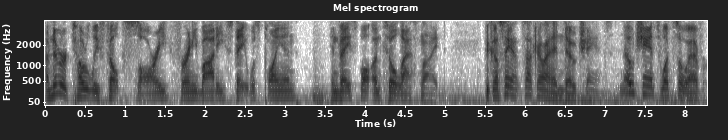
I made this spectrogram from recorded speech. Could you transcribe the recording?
I've never totally felt sorry for anybody State was playing in baseball until last night, because South Carolina had no chance, no chance whatsoever.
